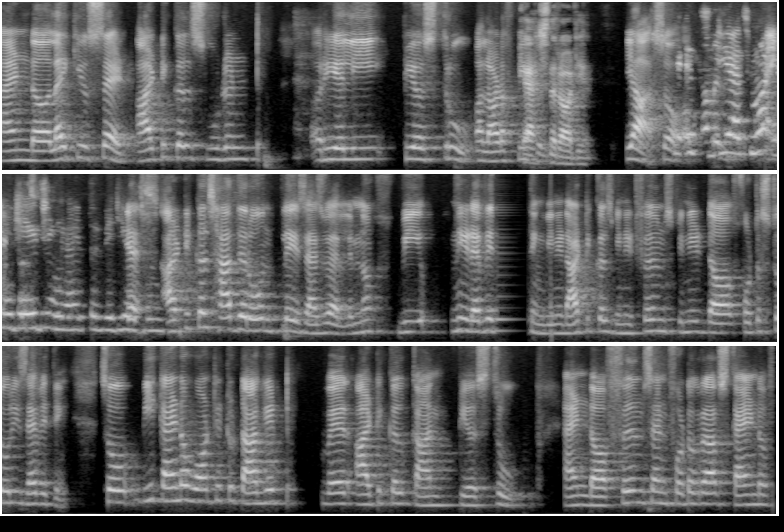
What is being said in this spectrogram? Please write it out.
And uh, like you said articles wouldn't really pierce through a lot of people. catch that audience. yeah so it's I mean, yeah it's more engaging right the video yes thing. articles have their own place as well you know. We need everything. We need articles we need films we need uh, photo stories everything. So we kind of wanted to target where article can't pierce through. And uh, films and photographs kind of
